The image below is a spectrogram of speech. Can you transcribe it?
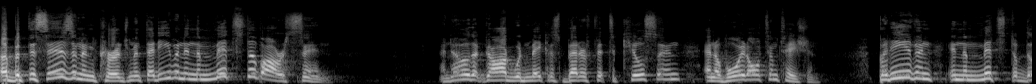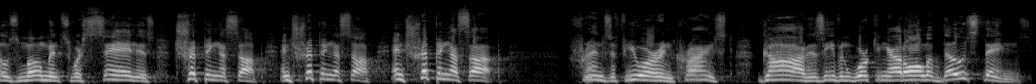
Uh, but this is an encouragement that even in the midst of our sin, I know that God would make us better fit to kill sin and avoid all temptation. But even in the midst of those moments where sin is tripping us up and tripping us up and tripping us up, friends, if you are in Christ, God is even working out all of those things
